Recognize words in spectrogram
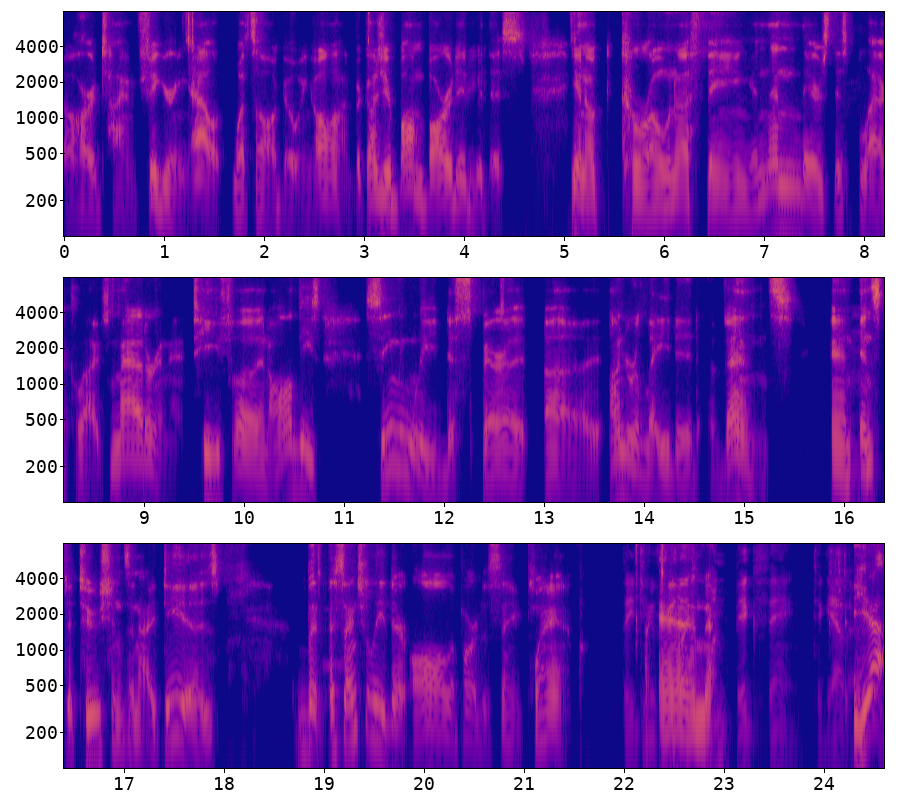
a hard time figuring out what's all going on because you're bombarded with this, you know, Corona thing. And then there's this Black Lives Matter and Antifa and all these seemingly disparate, uh, unrelated events and Mhm. institutions and ideas. But essentially, they're all a part of the same plan. They do feel And- like one big thing together. Yeah,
